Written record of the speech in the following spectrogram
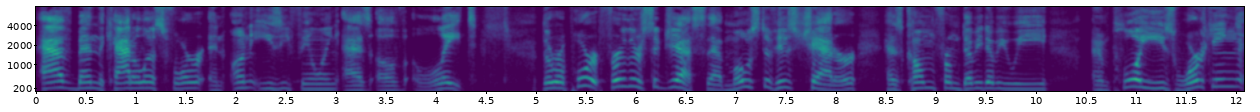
have been the catalyst for an uneasy feeling as of late. The report further suggests that most of his chatter has come from WWE employees working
